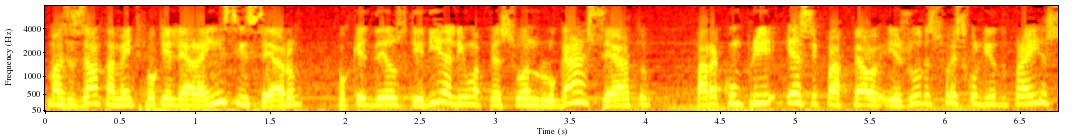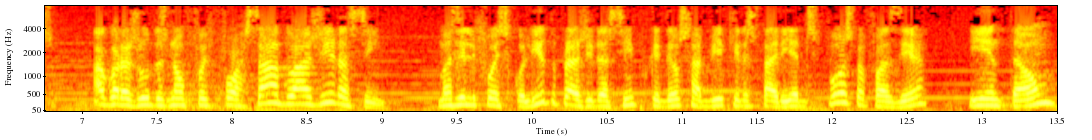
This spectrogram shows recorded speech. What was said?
mas exatamente porque ele era insincero, porque Deus queria ali uma pessoa no lugar certo para cumprir esse papel e Judas foi escolhido para isso. Agora Judas não foi forçado a agir assim, mas ele foi escolhido para agir assim porque Deus sabia que ele estaria disposto a fazer e então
